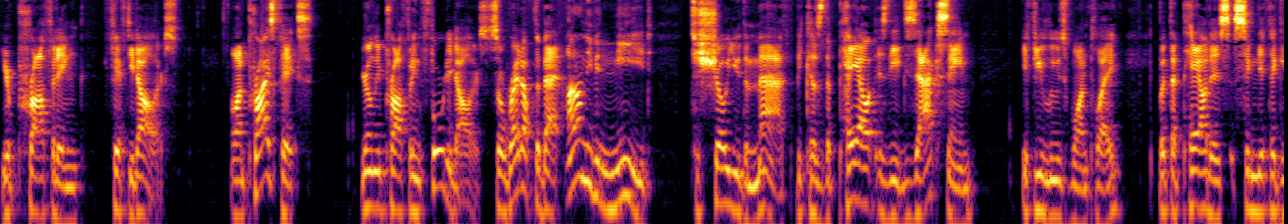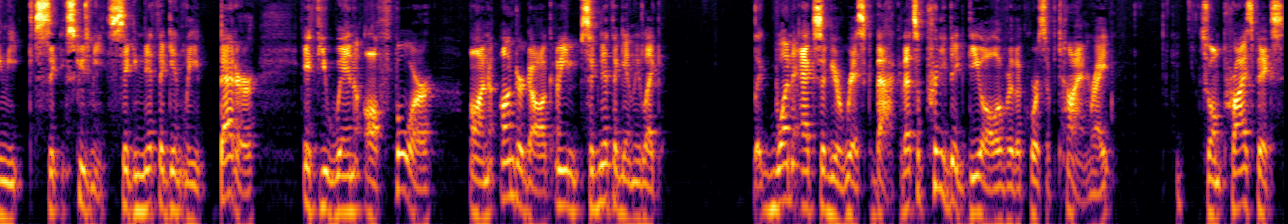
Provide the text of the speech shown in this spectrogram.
You're profiting $50. On prize picks, you're only profiting $40. So right off the bat, I don't even need to show you the math because the payout is the exact same if you lose one play, but the payout is significantly excuse me, significantly better if you win all four on underdog. I mean, significantly like like one X of your risk back. That's a pretty big deal over the course of time, right? So on prize picks,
